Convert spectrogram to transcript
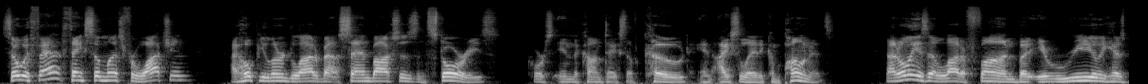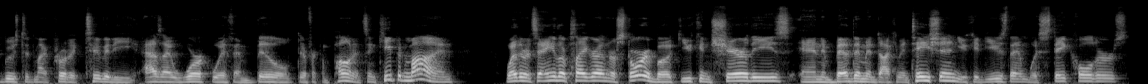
So with that, thanks so much for watching. I hope you learned a lot about sandboxes and stories, of course in the context of code and isolated components. Not only is it a lot of fun, but it really has boosted my productivity as I work with and build different components. And keep in mind, whether it's Angular Playground or Storybook, you can share these and embed them in documentation. You could use them with stakeholders.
